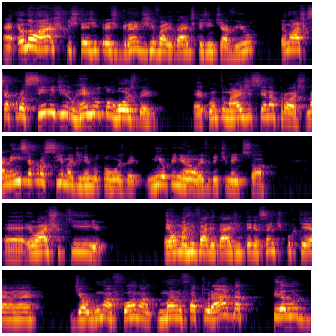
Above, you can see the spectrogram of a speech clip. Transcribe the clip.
É, eu não acho que esteja entre as grandes rivalidades que a gente já viu. Eu não acho que se aproxime de Hamilton Rosberg, é, quanto mais de Senna Prost, mas nem se aproxima de Hamilton Rosberg, minha opinião, evidentemente só. É, eu acho que é uma rivalidade interessante porque ela é, de alguma forma, manufaturada pelo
